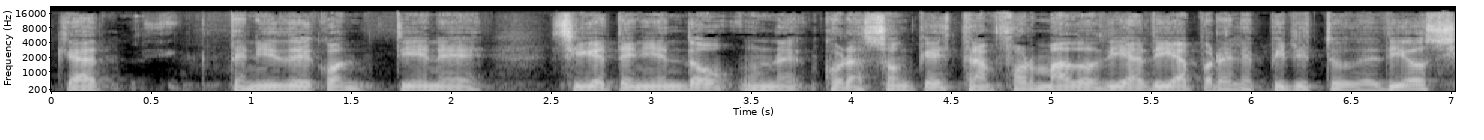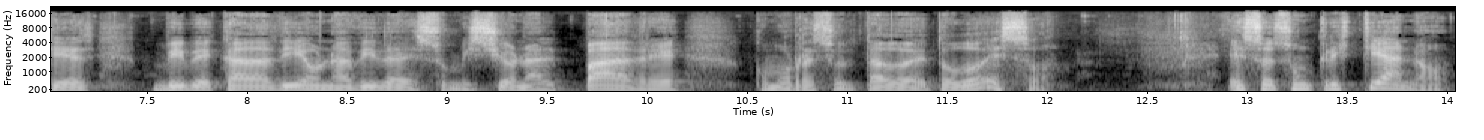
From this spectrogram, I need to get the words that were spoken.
que ha tenido y contiene, sigue teniendo un corazón que es transformado día a día por el Espíritu de Dios y vive cada día una vida de sumisión al Padre como resultado de todo eso. Eso es un cristiano.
